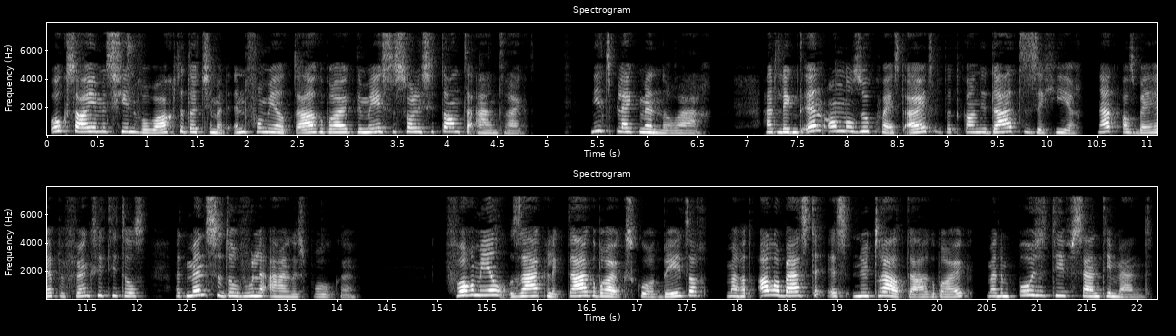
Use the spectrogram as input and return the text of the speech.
Ook zou je misschien verwachten dat je met informeel taalgebruik de meeste sollicitanten aantrekt. Niets blijkt minder waar. Het LinkedIn-onderzoek wijst uit dat kandidaten zich hier, net als bij hippe functietitels, het minste door voelen aangesproken. Formeel zakelijk taalgebruik scoort beter, maar het allerbeste is neutraal taalgebruik met een positief sentiment.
